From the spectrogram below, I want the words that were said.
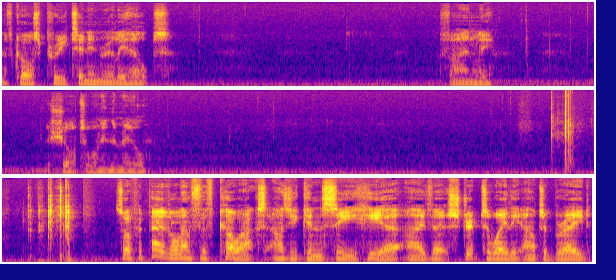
Of course pre-tinning really helps. Finally, the shorter one in the middle. So I've prepared a length of coax as you can see here I've uh, stripped away the outer braid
